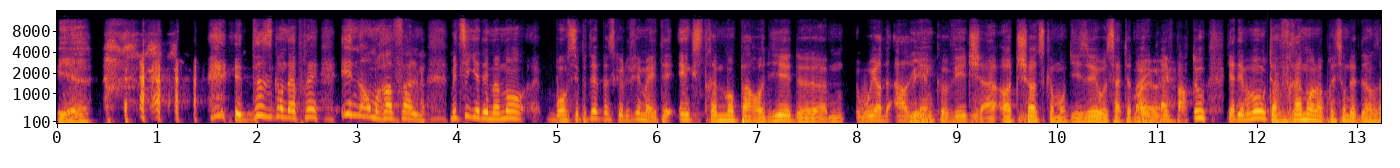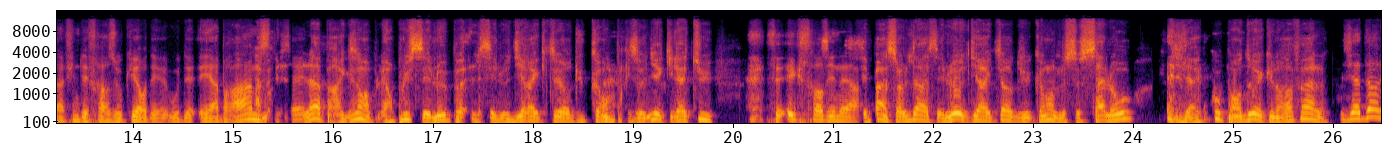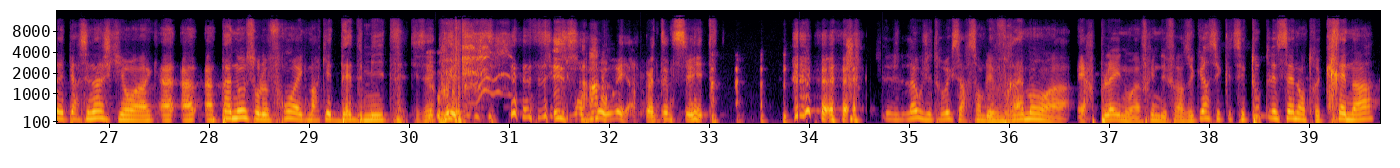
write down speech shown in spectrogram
et, euh, Et deux secondes après, énorme rafale. Mais tu sais, il y a des moments. Bon, c'est peut-être parce que le film a été extrêmement parodié de euh, Weird Al Oui. Yankovic à Hot Shots, comme on disait, au Saturday Night Ouais, Live, ouais. partout. Il y a des moments où tu as vraiment l'impression d'être dans un film des frères Zucker ou, des- ou de, et Abraham. Ah, tu sais. Là, par exemple, et en plus, c'est le, c'est le directeur du camp de prisonniers qui la tue. C'est extraordinaire. C'est pas un soldat, c'est le directeur du camp, ce salaud, qui la coupe en deux avec une rafale. J'adore les personnages qui ont un, un- un- un panneau sur le front avec marqué Dead Meat. Tu sais, Oui, c'est ça. mourir quoi, tout de suite. Là où j'ai trouvé que ça ressemblait vraiment à Airplane ou à un film des frères Zucker, c'est que c'est toutes les scènes entre Crenna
